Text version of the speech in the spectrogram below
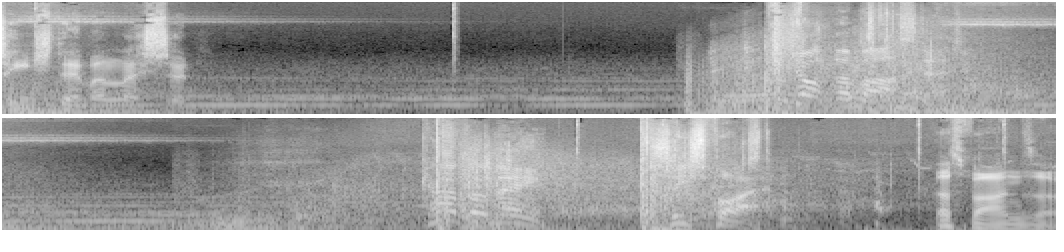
Teach them a lesson. Shot the bastard! Cover me! Ceasefire! Das waren sie.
